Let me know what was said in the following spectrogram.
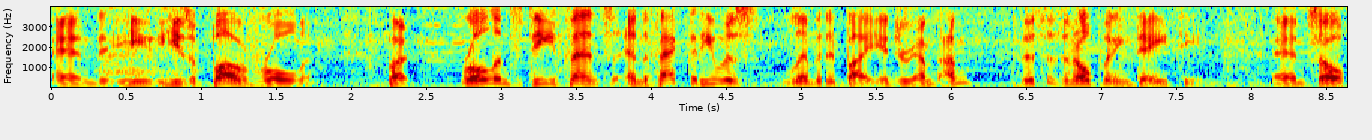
and he, he's above Rolen. But Rolen's defense and the fact that he was limited by injury, I'm, I'm this is an opening day team, and so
